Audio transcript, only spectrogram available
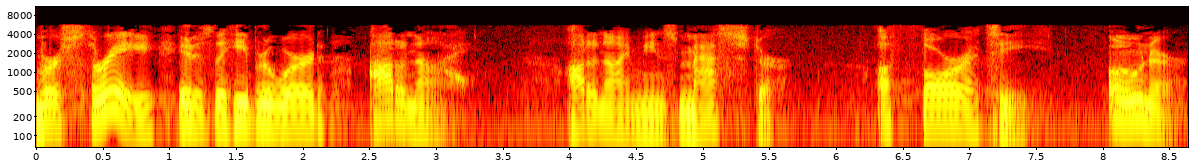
Verse 3, it is the Hebrew word Adonai. Adonai means master, authority, owner.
